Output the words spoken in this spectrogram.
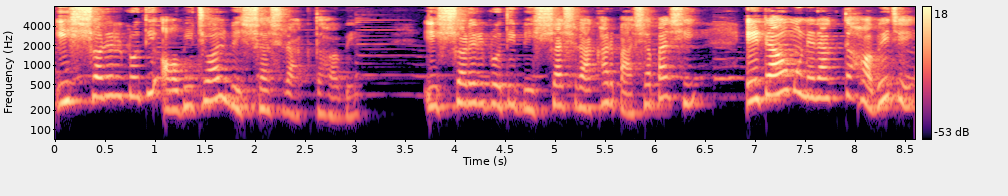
ঈশ্বরের প্রতি অবিচল বিশ্বাস রাখতে হবে। ঈশ্বরের প্রতি বিশ্বাস রাখার পাশাপাশি এটাও মনে রাখতে হবে যে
